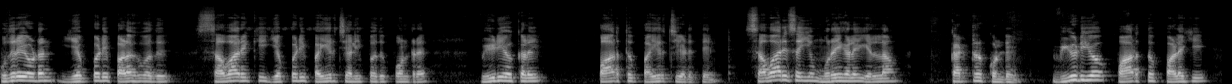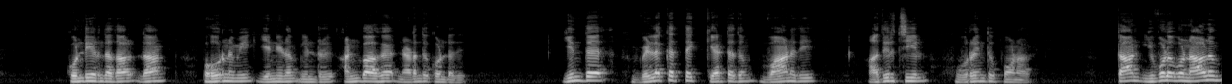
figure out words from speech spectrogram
குதிரையுடன் எப்படி பழகுவது சவாரிக்கு எப்படி பயிற்சி அளிப்பது போன்ற வீடியோக்களை பார்த்து பயிற்சி எடுத்தேன். சவாரி செய்யும் முறைகளை எல்லாம் கற்றுக்கொண்டேன். வீடியோ பார்த்து பழகி கொண்டிருந்ததால் தான் பௌர்ணமி என்னிடம் இன்று அன்பாக நடந்து கொண்டது. இந்த விளக்கத்தை கேட்டதும் வானதி அதிர்ச்சியில் உறைந்து போனாள். தான் இவ்வளவு நாளும்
